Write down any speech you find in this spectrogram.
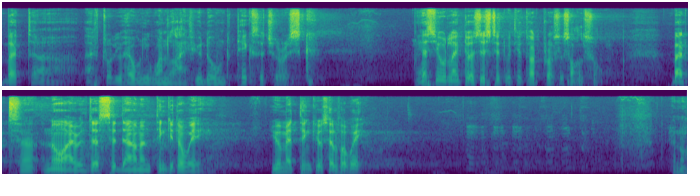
but uh, after all you have only one life, you don't want to take such a risk. Yes, you would like to assist it with your thought process also, but uh, no, I will just sit down and think it away. You may think yourself away. You know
